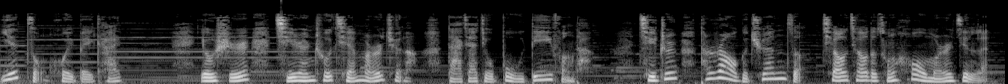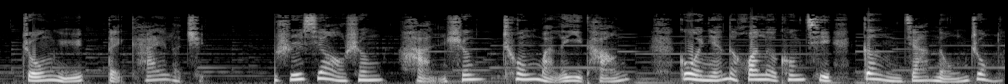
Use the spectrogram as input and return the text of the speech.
也总会被开。有时奇人出前门去了，大家就不提防他，岂知他绕个圈子，悄悄的从后门进来，终于被开了去。时笑声、喊声充满了一堂，过年的欢乐空气更加浓重了。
